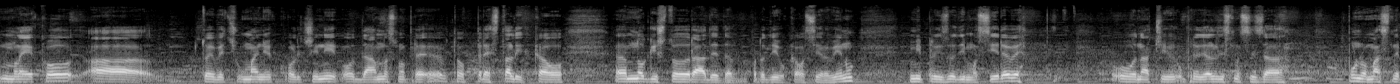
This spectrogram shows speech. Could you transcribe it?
mleko, a to je već u manjoj količini, odavno smo pre, to prestali kao mnogi što rade da prodaju kao sirovinu. Mi proizvodimo sireve, u, znači upredelili smo se za punomasne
